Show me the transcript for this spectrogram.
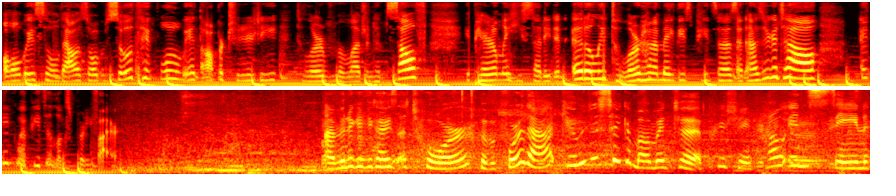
always sold out, so I'm so thankful we had the opportunity to learn from the legend himself. Apparently, he studied in Italy to learn how to make these pizzas, and as you can tell, I think my pizza looks pretty fire. I'm gonna give you guys a tour, but before that, can we just take a moment to appreciate how insane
